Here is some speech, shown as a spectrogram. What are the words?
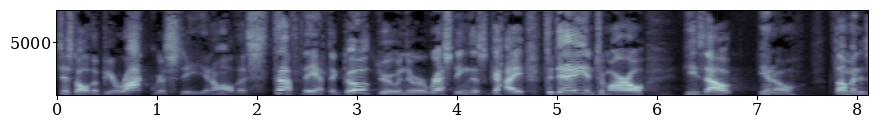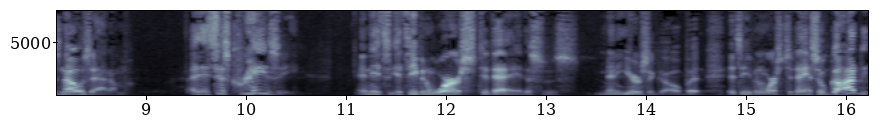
Just all the bureaucracy and all the stuff they have to go through, and they're arresting this guy today, and tomorrow he's out, you know, thumbing his nose at him. It's just crazy. And it's, it's even worse today. This was many years ago, but it's even worse today. And so God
